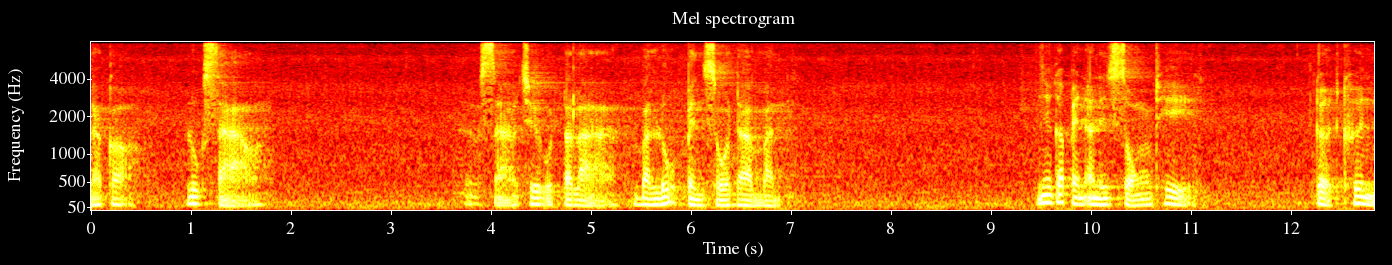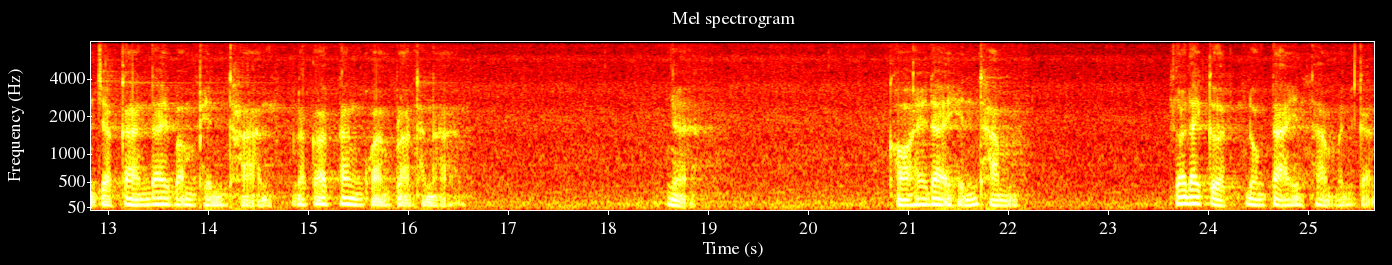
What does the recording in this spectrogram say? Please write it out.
แล้วก็ลูกสาว ลูกสาวชื่ออุตลาบรรลุเป็นโสดาบัน นี่ก็เป็นอนิสงส์ที่เกิดขึ้นจากการได้บำเพ็ญทาน แล้วก็ตั้งความปรารถนาเนี่ยขอให้ได้เห็นธรรม ก็ได้เกิดดวงตาเห็นธรรมเหมือนกัน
